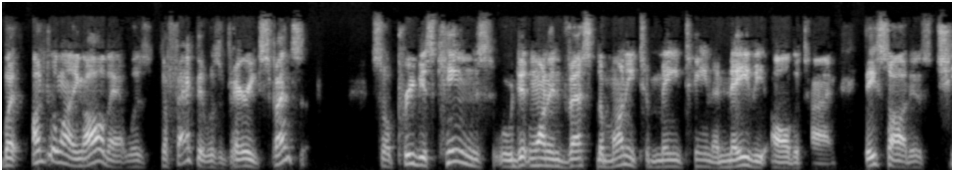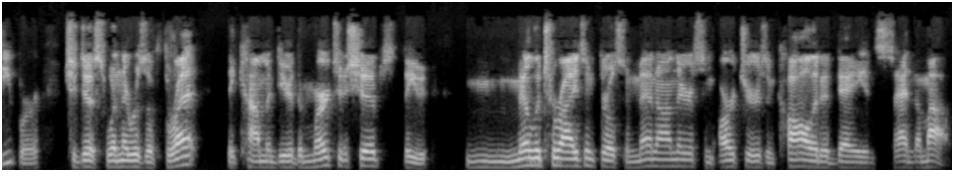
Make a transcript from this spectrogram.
but underlying all that was the fact that it was very expensive. So previous kings didn't want to invest the money to maintain a navy all the time. They saw it as cheaper to just when there was a threat, they commandeered the merchant ships, they militarize them, throw some men on there, some archers, and call it a day and send them out.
